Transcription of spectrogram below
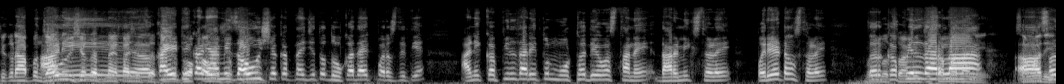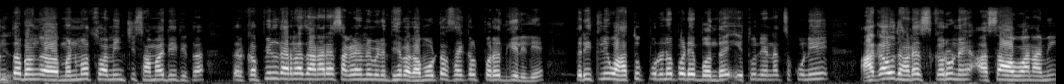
तिकडे आपण जाऊ आणि, शकत नाही. काही धोका ठिकाणी होऊ आम्ही शकतो. जाऊ शकत नाही जिथं धोकादायक परिस्थिती आहे. आणि कपिलदार इथून मोठं देवस्थान आहे धार्मिक स्थळ आहे पर्यटन स्थळ आहे. तर स्वामींची कपिलदारला समाधी- संत भंग मन्मथ स्वामींची समाधी तिथं. तर कपिलदारला जाणाऱ्या सगळ्यांना विनंती हे बघा मोटरसायकल परत गेलेली आहे. तर इथली वाहतूक पूर्णपणे बंद आहे. इथून येण्याचं कुणी आगाऊ धाडस करू नये असं आव्हान आम्ही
